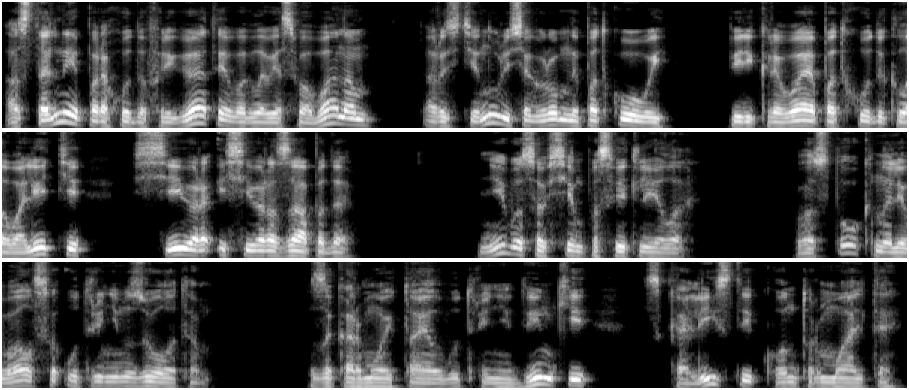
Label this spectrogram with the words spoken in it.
Остальные пароходы-фрегаты во главе с Вабаном растянулись огромной подковой, перекрывая подходы к Лавалетте с севера и северо-запада. Небо совсем посветлело. Восток наливался утренним золотом. За кормой таял в утренней дымке скалистый контур Мальты.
